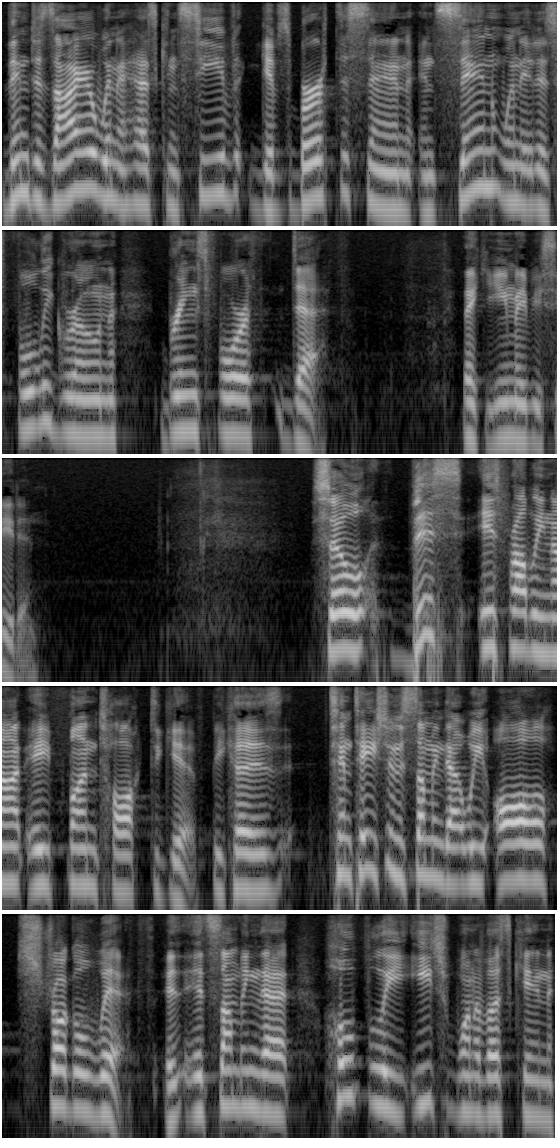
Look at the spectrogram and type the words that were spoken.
Then desire, when it has conceived, gives birth to sin, and sin, when it is fully grown, brings forth death. Thank you. You may be seated. So, this is probably not a fun talk to give because temptation is something that we all struggle with. It's something that hopefully each one of us can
